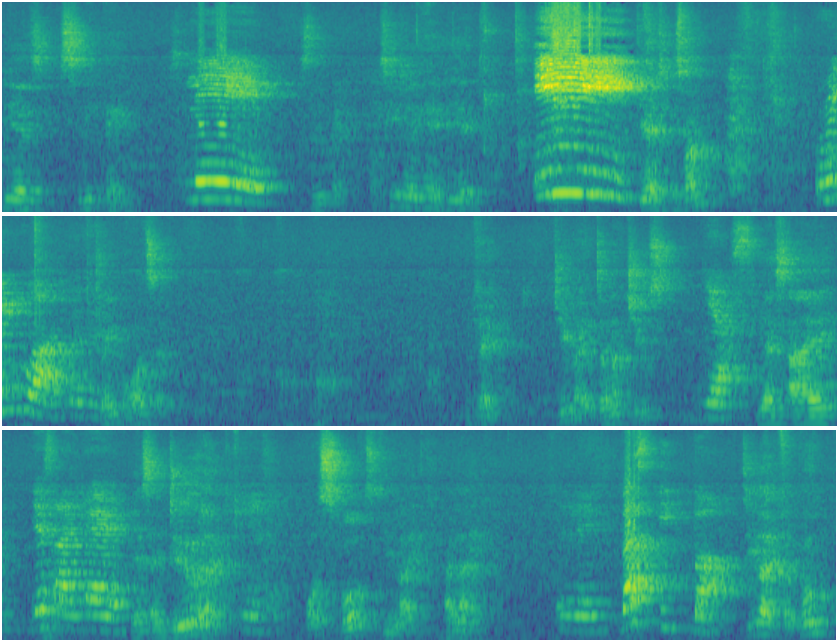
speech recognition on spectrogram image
He is sleeping. Sleep, oh, Sleeping. What's he doing here? He is. eat, Good. This one? drink water. Drink water. Okay. Do you like donut juice? Yes, Yes, I. yes I Yes, I do like. can. Yes, What sports do you like? I like. play basketball. Do you like football?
